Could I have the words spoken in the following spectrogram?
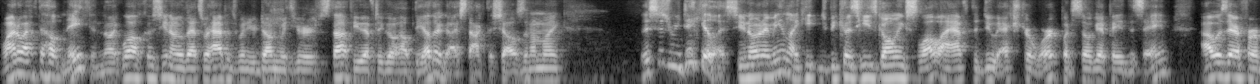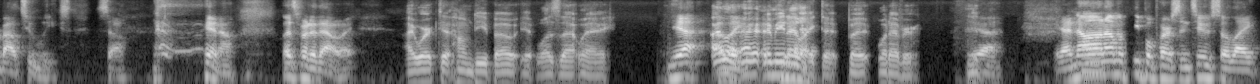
why do I have to help Nathan? They're like, well, because you know, that's what happens when you're done with your stuff. You have to go help the other guy stock the shelves. And I'm like, this is ridiculous. You know what I mean? Like he because he's going slow, I have to do extra work but still get paid the same. I was there for about two weeks. So, you know, let's put it that way. I worked at Home Depot. It was that way. Yeah, I, like. I, I mean, yeah. I liked it, but whatever. Yeah, yeah. No, um, and I'm a people person too. So like,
